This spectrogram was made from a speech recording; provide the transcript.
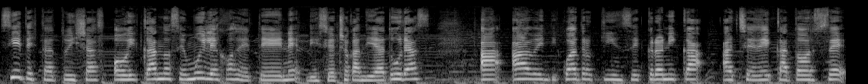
siete estatuillas, ubicándose muy lejos de TN 18 candidaturas, a A24 15, Crónica HD 14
